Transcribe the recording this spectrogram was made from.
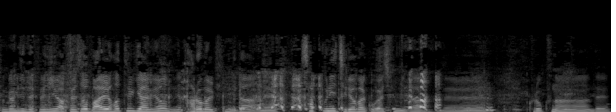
네. 송경진 대표님 앞에서 말 허틀게 하면 바로 밟힙니다. 네. 사뿐히 지려밟고 가십니다. 네. 그렇구나. 네.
